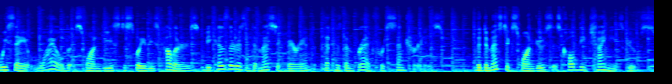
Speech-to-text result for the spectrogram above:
We say wild swan geese display these colors because there is a domestic variant that has been bred for centuries. The domestic swan goose is called the Chinese goose.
